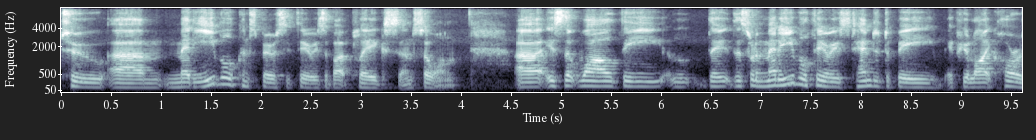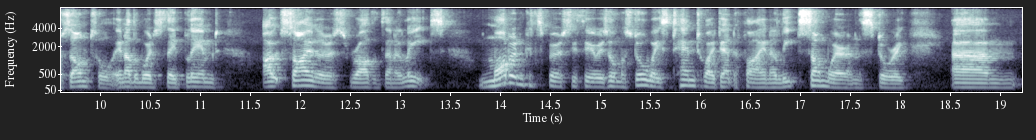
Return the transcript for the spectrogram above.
to um, medieval conspiracy theories about plagues and so on, uh, is that while the, the, the sort of medieval theories tended to be, if you like, horizontal, in other words, they blamed outsiders rather than elites. Modern conspiracy theories almost always tend to identify an elite somewhere in the story, um,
